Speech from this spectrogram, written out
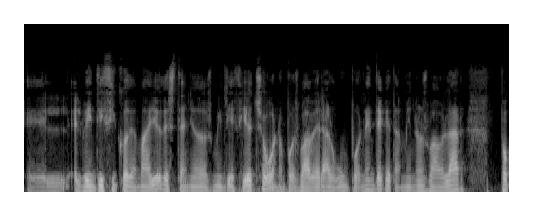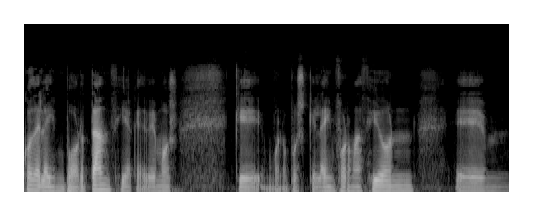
el, el, 25 de mayo de este año 2018. Bueno, pues va a haber algún ponente que también nos va a hablar un poco de la importancia que debemos que, bueno, pues que la información Em,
